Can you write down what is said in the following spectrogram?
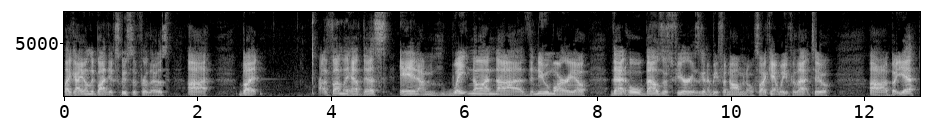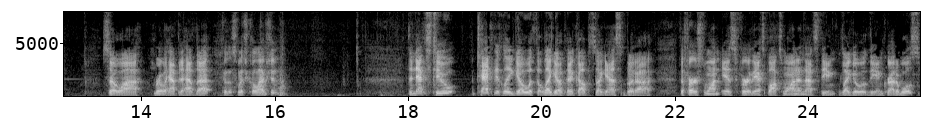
Like, I only buy the exclusive for those. Uh, but I finally have this, and I'm waiting on uh, the new Mario. That whole Bowser's Fury is going to be phenomenal, so I can't wait for that, too. Uh, but yeah, so uh, I'm really happy to have that for the Switch collection. The next two technically go with the Lego pickups, I guess, but the first one is for the Xbox One, and that's the Lego The Incredibles.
